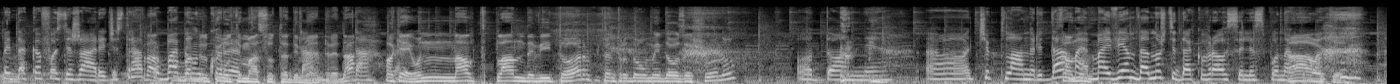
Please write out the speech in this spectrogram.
Păi dacă a fost deja înregistrat, da, probabil, probabil pe ultima sută de da, metri, da? da ok, da. un alt plan de viitor pentru 2021? O, Doamne, uh, ce planuri? Da, mai, mai avem, dar nu știu dacă vreau să le spun ah, acum. ok.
